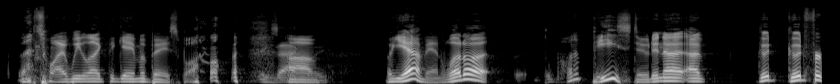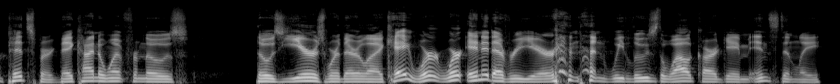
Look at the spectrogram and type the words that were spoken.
that's why we like the game of baseball. Exactly. But yeah, man, what a what a beast, dude. And uh, uh, good good for Pittsburgh. They kind of went from those those years where they're like, "Hey, we're we're in it every year," and then we lose the wild card game instantly.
